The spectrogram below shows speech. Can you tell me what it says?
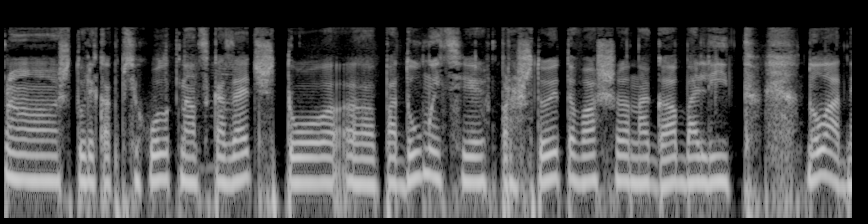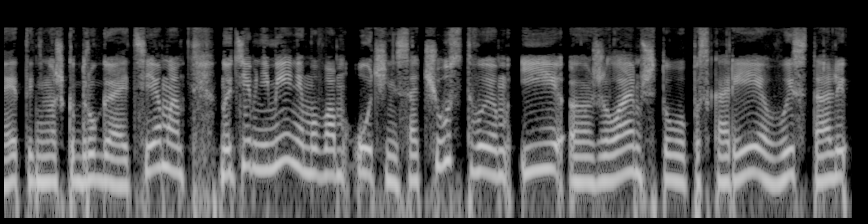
Э, что ли, как психолог, надо сказать, что э, подумайте, про что это ваша нога болит. Ну ладно, это немножко другая тема, но тем не менее мы вам очень сочувствуем и э, желаем, чтобы поскорее вы стали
